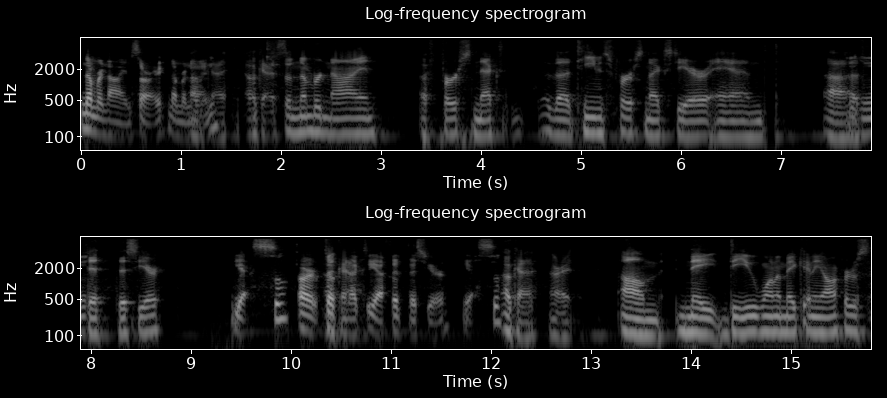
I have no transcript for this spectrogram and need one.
Number nine, sorry, number nine. Okay, okay, so number nine, a first next, the team's first next year, and uh, mm-hmm. fifth this year. Yes. Or fifth okay. next yeah, fifth this year. Yes. Okay. All right. Um, Nate, do you want to make any offers?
